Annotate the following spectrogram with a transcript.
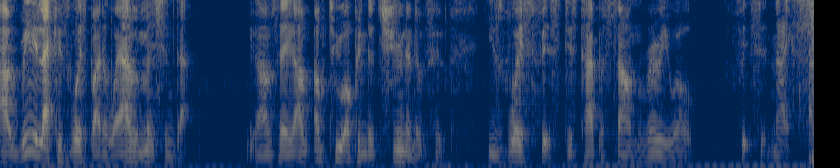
I really like his voice, by the way. I haven't mentioned that. You know what I'm saying? I'm, I'm too up in the tune and everything. His voice fits this type of sound very well. Fits it nice.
